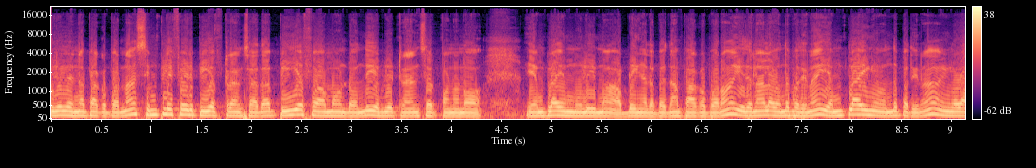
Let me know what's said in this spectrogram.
வீடியோவில் என்ன பார்க்க போகிறோம்னா சிம்பிளிஃபைடு பிஎஃப் ட்ரான்ஸ்ஃபர் அதாவது பிஎஃப் அமௌண்ட் வந்து எப்படி ட்ரான்ஸ்ஃபர் பண்ணணும் எம்ப்ளாயி மூலியமாக அப்படிங்கிறத பற்றி தான் பார்க்க போகிறோம் இதனால் வந்து பார்த்திங்கன்னா எம்ப்ளாயிங்க வந்து பார்த்திங்கன்னா அவங்களோட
